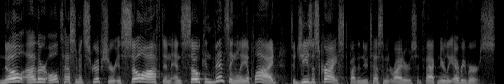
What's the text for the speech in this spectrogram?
No other Old Testament scripture is so often and so convincingly applied to Jesus Christ by the New Testament writers. In fact, nearly every verse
